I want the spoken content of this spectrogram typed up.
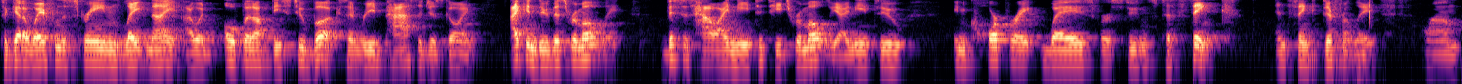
to get away from the screen late night, I would open up these two books and read passages going, I can do this remotely. This is how I need to teach remotely. I need to incorporate ways for students to think and think differently. Um,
